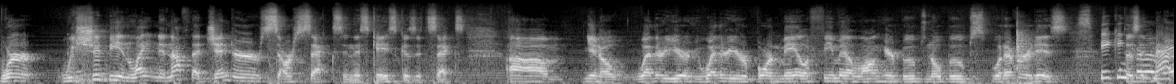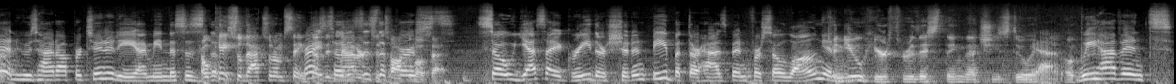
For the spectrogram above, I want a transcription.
we're we should be enlightened enough that gender or sex in this case because it's sex um, you know whether you're whether you're born male or female long hair boobs no boobs whatever it is Speaking does from a matter? man who's had opportunity, I mean, this is the- okay so that's what i'm saying Right, does it so matter this to is the talk first. about that So yes, I agree. There shouldn't be, but there has been for so long. And can you hear through this thing that she's doing Yeah, Okay. we haven't.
